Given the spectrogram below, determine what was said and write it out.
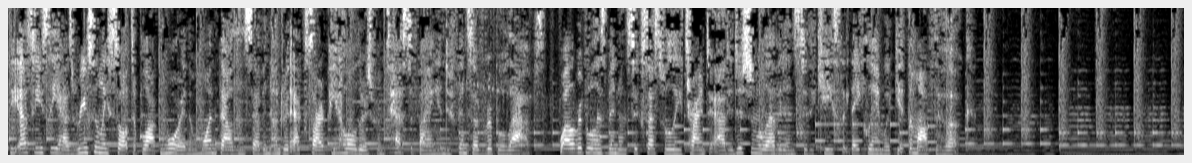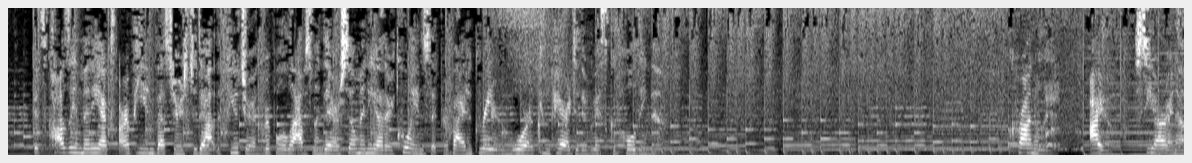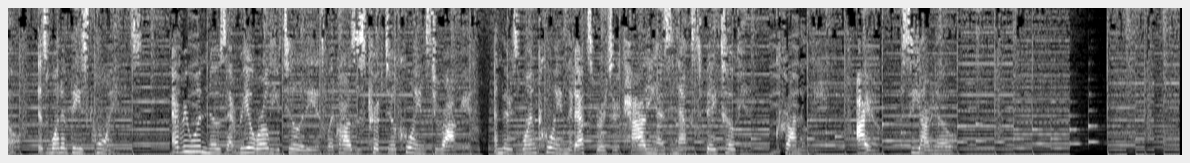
The SEC has recently sought to block more than 1,700 XRP holders from testifying in defense of Ripple Labs, while Ripple has been unsuccessfully trying to add additional evidence to the case that they claim would get them off the hook. It's causing many XRP investors to doubt the future of Ripple Labs when there are so many other coins that provide a greater reward compared to the risk of holding them. Chronoly. IO, CRNO, is one of these coins. Everyone knows that real-world utility is what causes crypto coins to rocket, and there's one coin that experts are touting as the next big token, Chronoly. IO, CRNO,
